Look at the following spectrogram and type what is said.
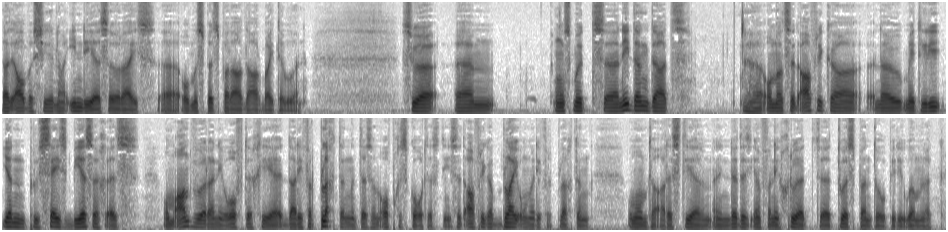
dat al-Bashir na Indië sou reis uh, om 'n spitsparade daarby te woon. So, ehm um, ons moet uh, nie dink dat uh, omdat Suid-Afrika nou met hierdie een proses besig is om antwoorde aan die hof te gee dat die verpligting intussen opgeskort is. Suid-Afrika bly onder die verpligting om hom te arresteer en, dit is een van die groot uh, twispunte op hierdie oomblik.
